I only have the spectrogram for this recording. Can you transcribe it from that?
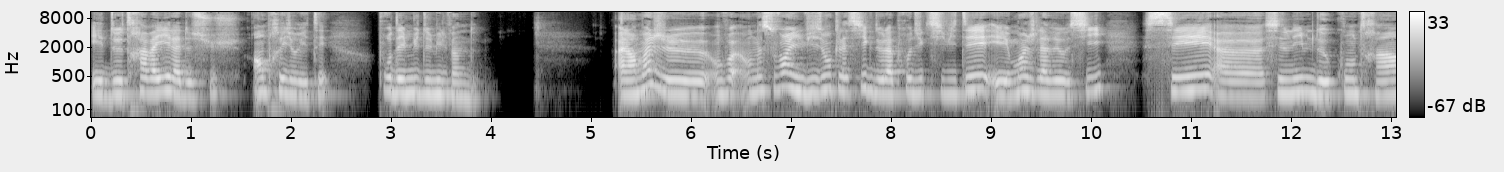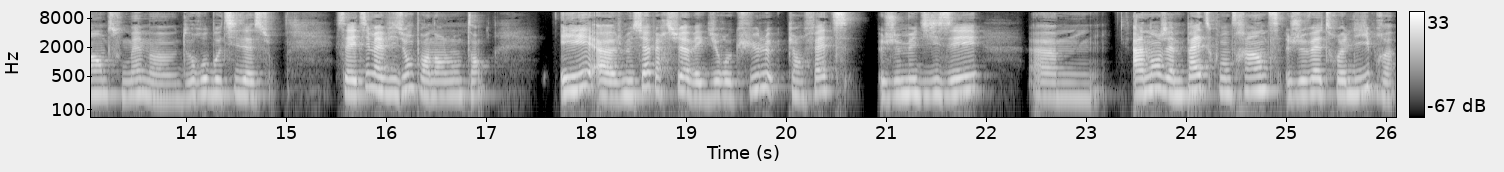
et de travailler là-dessus en priorité pour début 2022. Alors moi, je, on a souvent une vision classique de la productivité et moi je l'avais aussi. C'est euh, synonyme de contrainte ou même euh, de robotisation. Ça a été ma vision pendant longtemps et euh, je me suis aperçue avec du recul qu'en fait, je me disais euh, ah non, j'aime pas être contrainte, je veux être libre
